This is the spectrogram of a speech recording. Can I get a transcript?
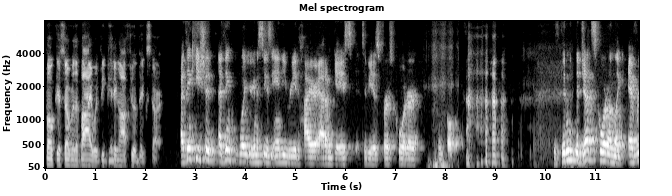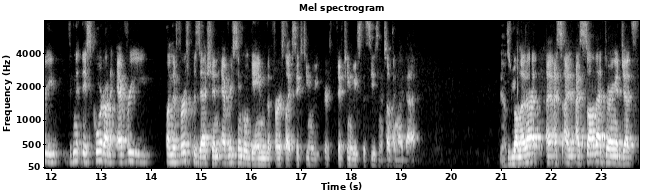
focus over the bye would be getting off to a big start. I think he should. I think what you're going to see is Andy Reid hire Adam Gase to be his first quarter didn't the Jets scored on like every? Didn't they scored on every on their first possession every single game the first like 16 week or 15 weeks of the season or something like that. Yes. Did you all know that? I, I, I saw that during a Jets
